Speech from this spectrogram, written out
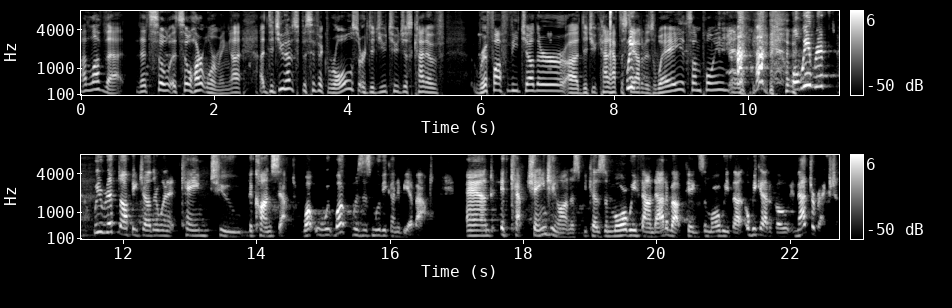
I love that. That's so it's so heartwarming. Uh, uh, did you have specific roles, or did you two just kind of riff off of each other? Uh, did you kind of have to stay we, out of his way at some point? well, we riffed we riffed off each other when it came to the concept. What what was this movie going to be about? And it kept changing on us because the more we found out about pigs, the more we thought, oh, we got to go in that direction.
